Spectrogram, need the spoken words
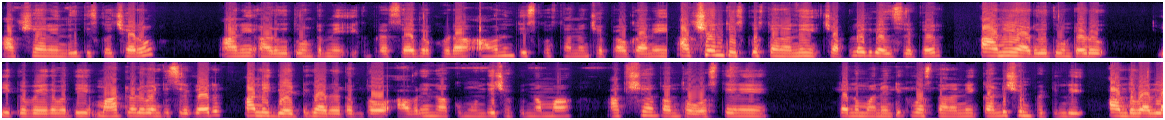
అక్షయాన్ని ఎందుకు తీసుకొచ్చారు? అని అడుగుతూ ఉంటుంది. ఇక ప్రసాదరావు కూడా అవని తీసుకొస్తానని చెప్పావు కానీ అక్షయం తీసుకొస్తానని చెప్పలేదు కదా శేఖర్ అని అడుగుతూ ఉంటాడు. ఇక వేదవతి మాట్లాడవేంటి శ్రీకర్ అని గట్టిగా అడగడంతో అవని నాకు ముందే చెప్పిందమ్మా అక్షయ తనతో వస్తేనే తను మన ఇంటికి వస్తానని కండిషన్ పెట్టింది. అందువల్ల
